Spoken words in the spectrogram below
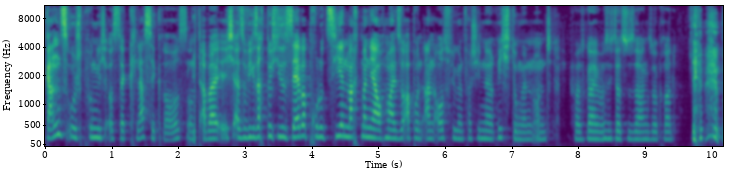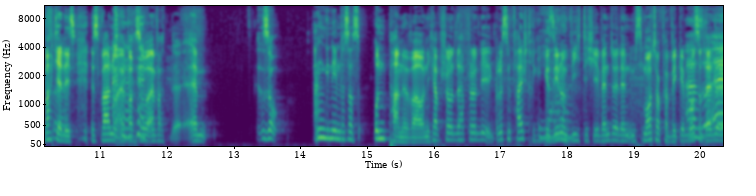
ganz ursprünglich aus der Klassik raus. Und, aber ich, also wie gesagt, durch dieses selber produzieren macht man ja auch mal so ab und an Ausflüge in verschiedene Richtungen. Und ich weiß gar nicht, was ich dazu sagen soll gerade. Macht ja so. nichts. Es war nur einfach so, einfach äh, ähm, so angenehm, dass das Unpanne war. Und ich habe schon, hab schon die größten Fallstricke Ja. gesehen und wie ich dich eventuell dann im Smalltalk verwickeln muss. Also, und dann äh,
